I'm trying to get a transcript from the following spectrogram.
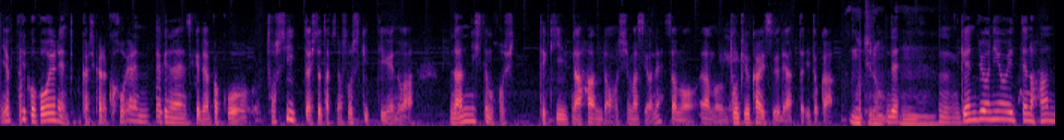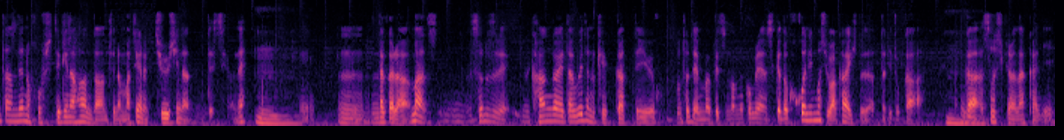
やっぱりこう高野連って昔から高野連だけじゃないんですけど、やっぱこう、年いった人たちの組織っていうのは、何にしても保守的な判断をしますよね。その、あの、投球回数であったりとか。もちろん。でうんう。ん、現状においての判断での保守的な判断っていうのは間違いなく中止なんですよね。うん。うん、だから、まあ、それぞれ考えた上での結果っていうことで、まあ、別に飲み込めるんですけど、ここにもし若い人だったりとかうんが組織の中に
